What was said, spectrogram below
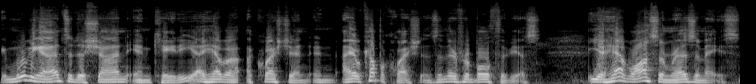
Moving on to Deshawn and Katie, I have a, a question, and I have a couple questions, and they're for both of you. You have awesome resumes.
